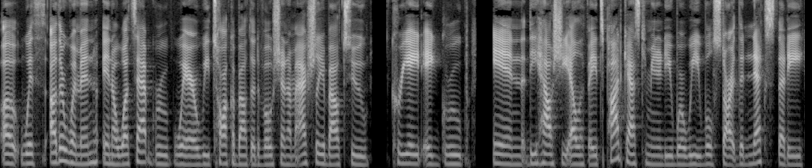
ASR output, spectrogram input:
uh, with other women in a WhatsApp group where we talk about the devotion. I'm actually about to create a group in the How She Elevates podcast community where we will start the next study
